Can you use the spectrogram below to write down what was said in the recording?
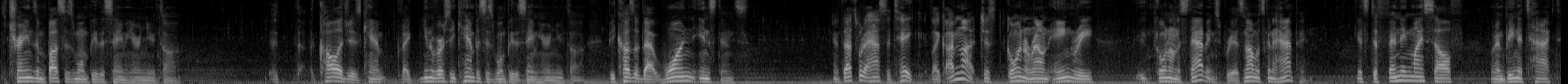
the trains and buses won't be the same here in Utah. Uh, colleges, camp, like university campuses won't be the same here in Utah because of that one instance. If that's what it has to take, like I'm not just going around angry, going on a stabbing spree. That's not what's going to happen. It's defending myself when I'm being attacked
